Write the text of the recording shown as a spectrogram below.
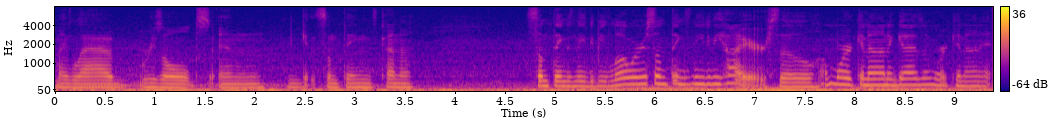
my lab results and get some things kind of some things need to be lower some things need to be higher. So i'm working on it guys i'm working on it.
